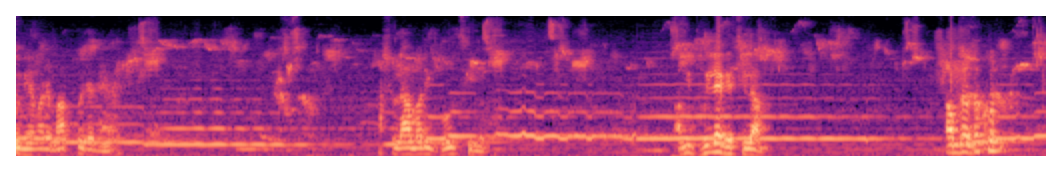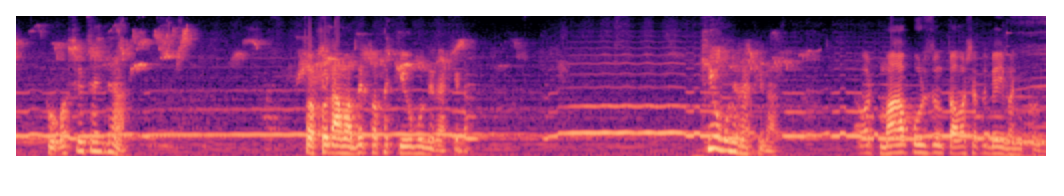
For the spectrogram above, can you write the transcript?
তুমি আমারে মাফ করে দিও আসলে আমারই ভুল ছিল। আমি ভুলে গেছিলাম। আমরা যখন প্রবাসে যাই না, তখন আমাদের কথা কেউ মনে রাখে না। কেউ মনে রাখে না। আমার মা পর্যন্ত আমার সাথে বেইমানি করল।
